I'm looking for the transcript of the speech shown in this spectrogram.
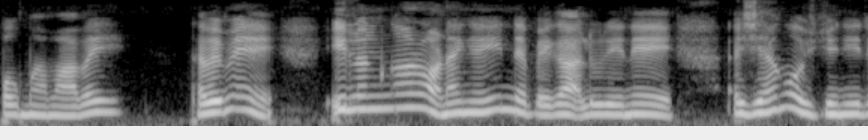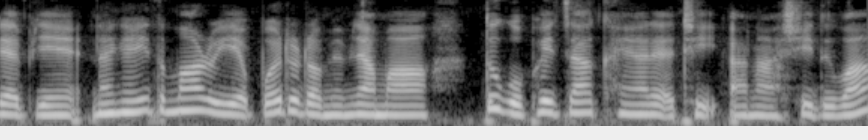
ပုံမှန်ပါပဲ။ ဒါပေမဲ့အီလွန်ကတော့နိုင်ငံရေးနယ်ပယ်ကလူတွေနဲ့အရန်ကိုယဉ်နေတဲ့ပြင်နိုင်ငံရေးသမားတွေရဲ့ပွဲတော်တော်များများမှာသူ့ကိုဖိတ်ကြားခံရတဲ့အထိအာဏာရှိသူပါ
